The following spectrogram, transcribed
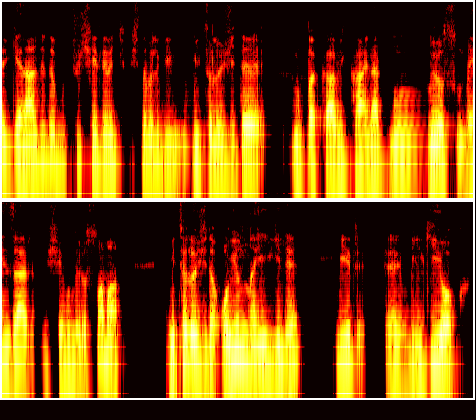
E, genelde de bu tür şeylerin çıkışında böyle bir mitolojide mutlaka bir kaynak buluyorsun, benzer bir şey buluyorsun ama mitolojide oyunla ilgili bir e, bilgi yok.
